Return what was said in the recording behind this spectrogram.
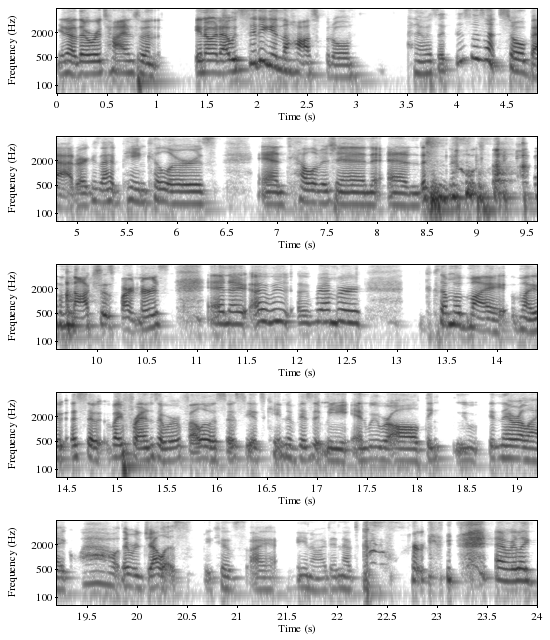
you know, there were times when, you know, and I was sitting in the hospital and I was like, this isn't so bad, right? Because I had painkillers and television and like obnoxious partners. And I, I, re- I remember some of my my my friends that were fellow associates came to visit me and we were all thinking and they were like wow they were jealous because i you know i didn't have to go to work. And we're like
